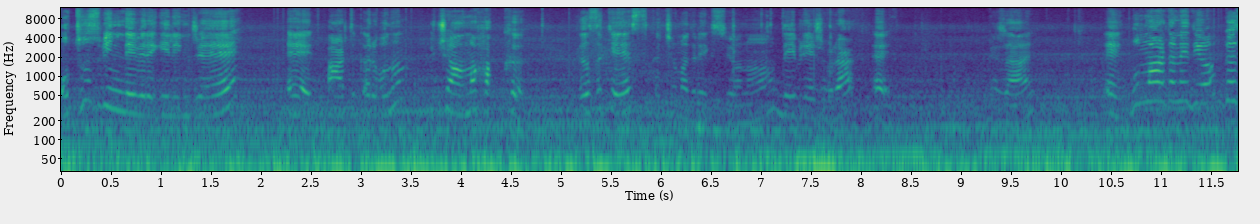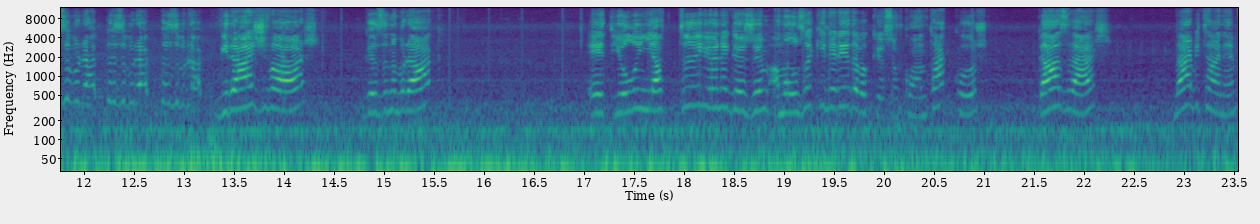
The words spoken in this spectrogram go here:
30 bin devire gelince evet artık arabanın 3'e alma hakkı. Gazı kes, kaçırma direksiyonu. Debriyajı bırak. Evet. Güzel. Evet bunlar da ne diyor? Gazı bırak, gazı bırak, gazı bırak. Viraj var. Gazını bırak. Evet yolun yattığı yöne gözüm ama uzak ileriye de bakıyorsun. Kontak kur. Gaz ver. Ver bir tanem.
